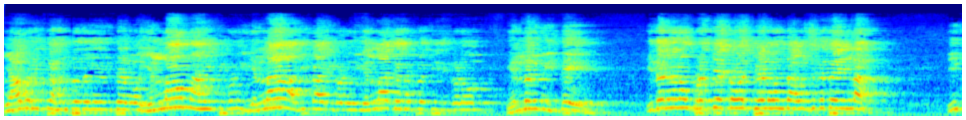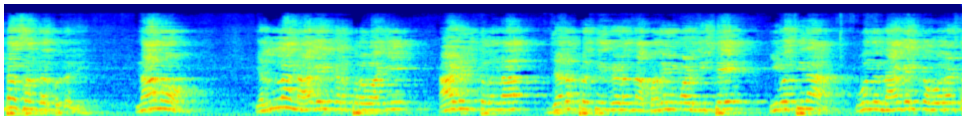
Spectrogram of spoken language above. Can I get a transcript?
ಯಾವ ರೀತಿಯ ಹಂತದಲ್ಲಿ ಅಂತ ಹೇಳುವ ಎಲ್ಲಾ ಮಾಹಿತಿಗಳು, ಎಲ್ಲಾ ಅಧಿಕಾರಿಗಳು, ಎಲ್ಲಾ ಜನಪ್ರತಿನಿಧಿಗಳು ಎಲ್ಲರಿಗೂ ಇದ್ದೇ ಇದೆ. ಇದನ್ನು ನಾವು ಪ್ರತ್ಯೇಕವಾಗಿ ಕೇಳುವಂತ ಅವಶ್ಯಕತೆ ಇಲ್ಲ. ಇಂಥ ಸಂದರ್ಭದಲ್ಲಿ ನಾನು ಎಲ್ಲ ನಾಗರಿಕರ ಪರವಾಗಿ ಆಡಳಿತವನ್ನ ಜನಪ್ರತಿನಿಧಿಗಳನ್ನ ಮನವಿ ಮಾಡೋದಿಷ್ಟೇ. ಇವತ್ತಿನ ಒಂದು ನಾಗರಿಕ ಹೋರಾಟ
